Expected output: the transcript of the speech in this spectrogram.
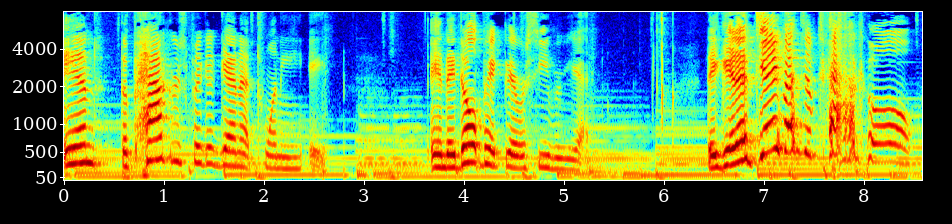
And the Packers pick again at 28. And they don't pick their receiver yet. They get a defensive tackle.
